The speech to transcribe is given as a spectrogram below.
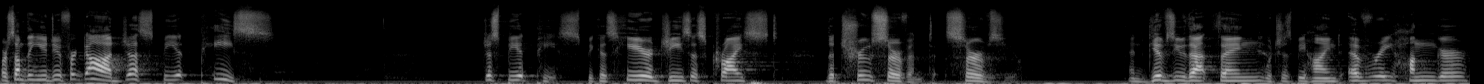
or something you do for God. Just be at peace. Just be at peace, because here Jesus Christ, the true servant, serves you and gives you that thing which is behind every hunger,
